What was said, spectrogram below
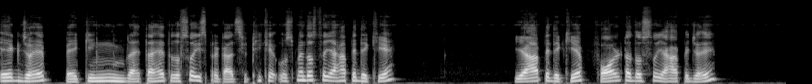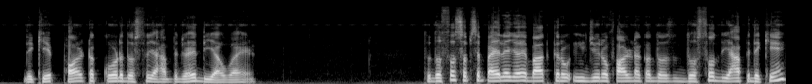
एक जो है पैकिंग रहता है तो दोस्तों इस प्रकार से। ठीक है, उसमें दोस्तों यहाँ पे देखिए यहाँ पे देखिए फॉल्ट दोस्तों यहाँ पे जो है, देखिए फॉल्ट कोड दोस्तों यहाँ पे जो है दिया हुआ है। तो दोस्तों सबसे पहले जो है बात करूँ ई ज़ीरो फॉल्ट का दोस्तों यहाँ पे देखिए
